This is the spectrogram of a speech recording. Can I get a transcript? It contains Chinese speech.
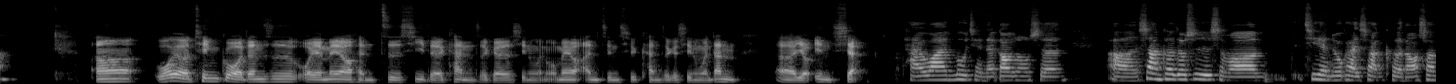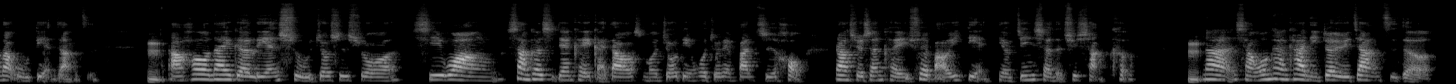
呃，我有听过，但是我也没有很仔细的看这个新闻，我没有按进去看这个新闻，但呃有印象。台湾目前的高中生，呃，上课就是什么七点多开始上课，然后上到五点这样子。嗯，然后那个联署就是说，希望上课时间可以改到什么九点或九点半之后，让学生可以睡饱一点，有精神的去上课。嗯，那想问看看你对于这样子的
